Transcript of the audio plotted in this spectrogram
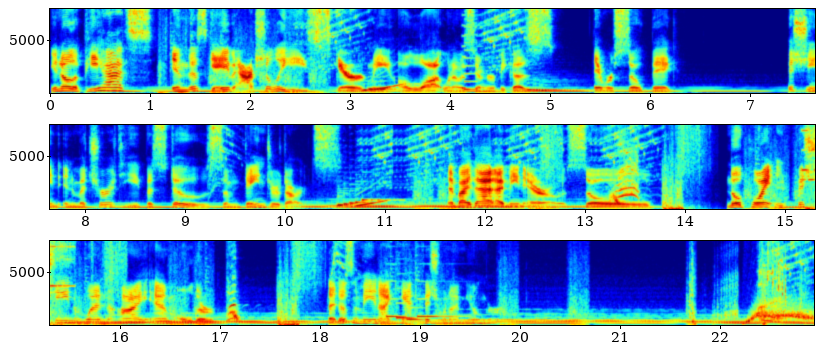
You know, the Peahats in this game actually scared me a lot when I was younger because they were so big. Fishing in maturity bestows some danger darts. And by that, I mean arrows, so... No point in fishing when I am older. That doesn't mean I can't fish when I'm younger. Ah!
